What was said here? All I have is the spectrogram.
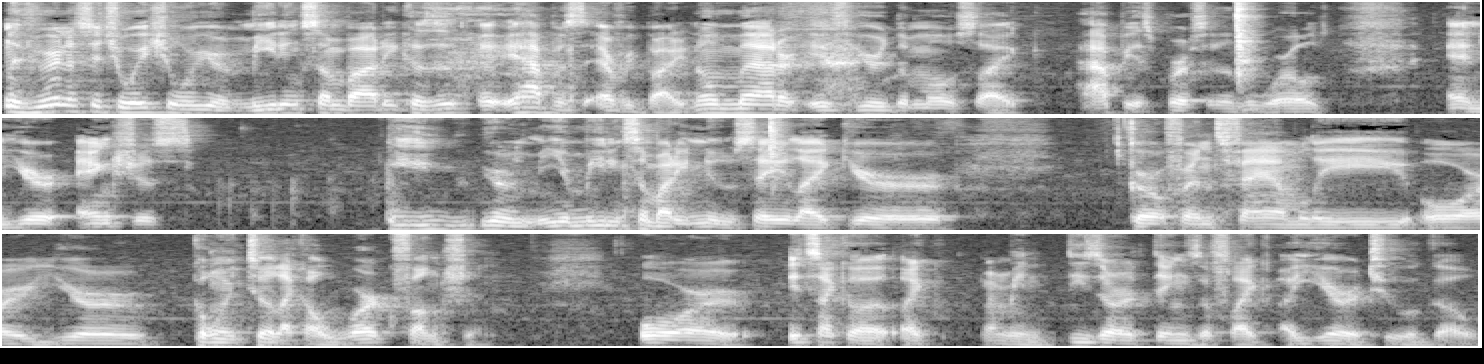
if you're in a situation where you're meeting somebody because it, it happens to everybody. No matter if you're the most like happiest person in the world and you're anxious you you're you're meeting somebody new say like your girlfriend's family or you're going to like a work function or it's like a like i mean these are things of like a year or two ago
